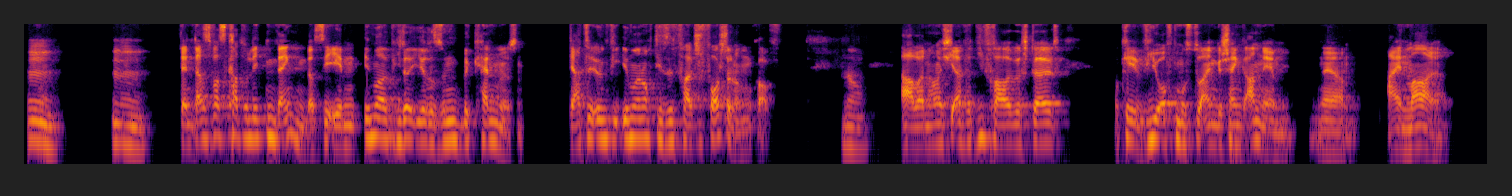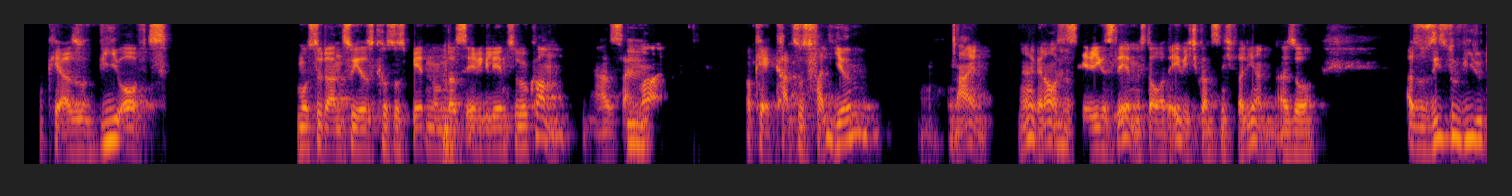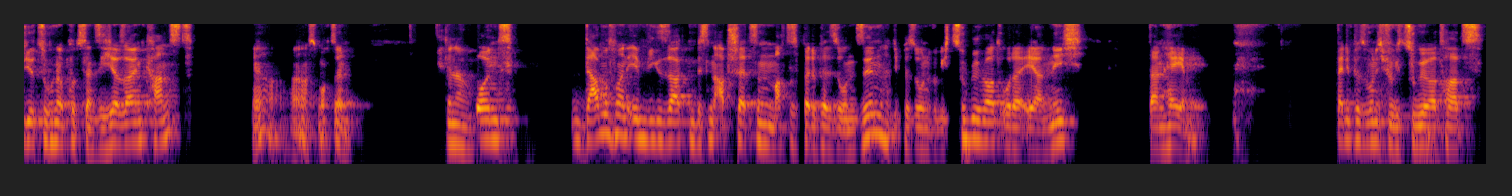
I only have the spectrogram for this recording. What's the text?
Mhm. Mhm. Denn das ist, was Katholiken denken, dass sie eben immer wieder ihre Sünden bekennen müssen. Der hatte irgendwie immer noch diese falsche Vorstellung im Kopf. No. Aber dann habe ich einfach die Frage gestellt, okay, wie oft musst du ein Geschenk annehmen? Naja, einmal. Okay, also wie oft musst du dann zu Jesus Christus beten, um das ewige Leben zu bekommen? Ja, das ist einmal. Mhm. Okay, kannst du es verlieren? Nein. Ja, genau, es ist ewiges Leben, es dauert ewig, du kannst es nicht verlieren. Also, also siehst du, wie du dir zu 100% sicher sein kannst? Ja, ja, das macht Sinn. Genau. Und da muss man eben, wie gesagt, ein bisschen abschätzen, macht es bei der Person Sinn? Hat die Person wirklich zugehört oder eher nicht? Dann, hey, wenn die Person nicht wirklich zugehört hat,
